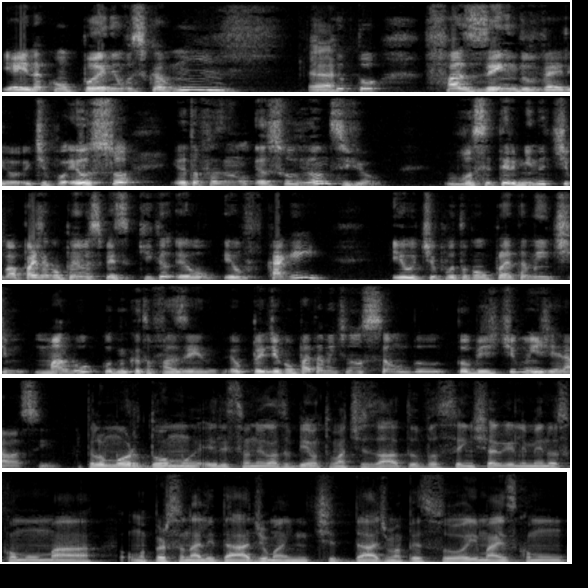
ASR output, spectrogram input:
E aí na Companion você fica, hum, o é. que eu tô fazendo, velho? Tipo, eu sou, eu tô fazendo, eu sou o vilão desse jogo você termina tipo, a parte da campanha e você pensa, que, que eu, eu, eu caguei. Eu, tipo, tô completamente maluco no que eu tô fazendo. Eu perdi completamente noção do, do objetivo em geral, assim. Pelo mordomo, ele ser um negócio bem automatizado, você enxerga ele menos como uma, uma personalidade, uma entidade, uma pessoa, e mais como um,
